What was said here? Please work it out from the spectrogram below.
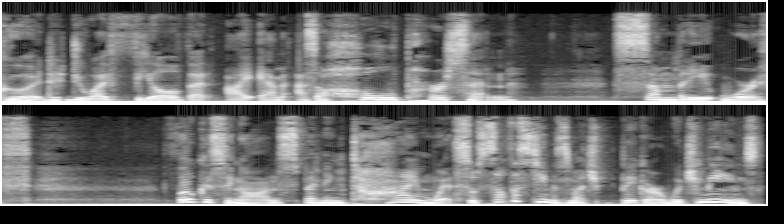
good? Do I feel that I am, as a whole person, somebody worth focusing on, spending time with? So self esteem is much bigger, which means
